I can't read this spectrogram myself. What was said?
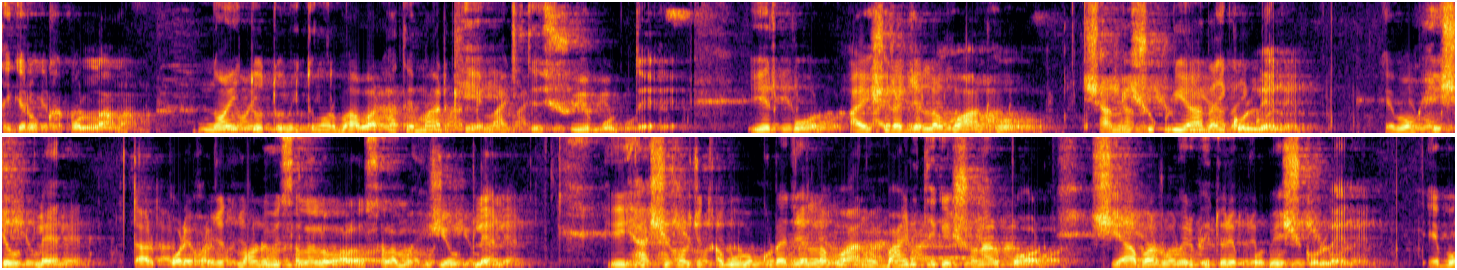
থেকে রক্ষা করলাম। নয়তো তুমি তোমার বাবার হাতে মার খেয়ে মাটিতে শুয়ে পড়তে। এরপর আয়েশা রাজাল্লাহ আনহু স্বামী শুক্রিয়া আদায় করলেন এবং হেসে উঠলেন। তারপরে হজরত মহানবী সাল্লাহ আলাইসাল্লামও হেসে উঠলেন। এই হাসি হজরত আবু বকর রাজাল্লাহ আনহু বাইরে থেকে শোনার পর সে আবার রুমের ভিতরে প্রবেশ করলেন এবং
